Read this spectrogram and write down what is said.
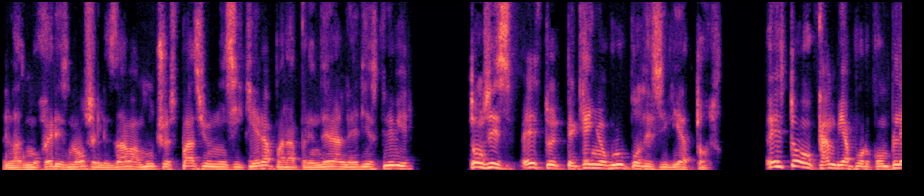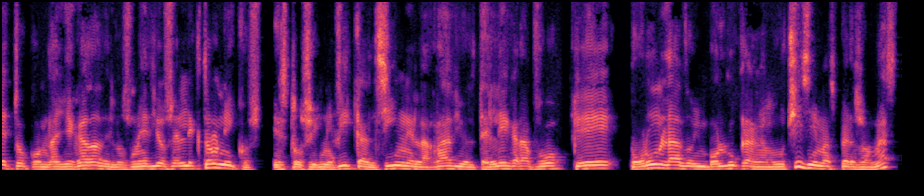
las mujeres no se les daba mucho espacio ni siquiera para aprender a leer y escribir. Entonces, este pequeño grupo decidía todo. Esto cambia por completo con la llegada de los medios electrónicos. Esto significa el cine, la radio, el telégrafo, que por un lado involucran a muchísimas personas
